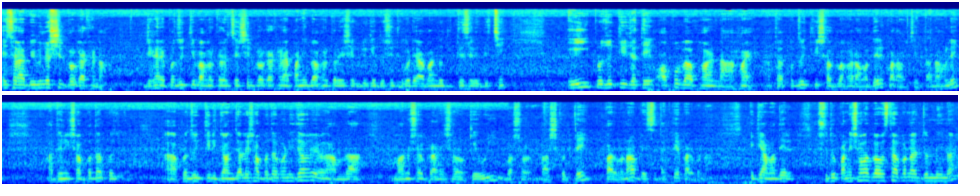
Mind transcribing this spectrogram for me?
এছাড়া বিভিন্ন শিল্প কারখানা যেখানে প্রযুক্তি ব্যবহার করা হচ্ছে শিল্প কারখানা পানি ব্যবহার করে সেগুলিকে দূষিত করে আবার নদীতে ছেড়ে দিচ্ছি। এই প্রযুক্তির যাতে অপব্যবহার না হয়, অর্থাৎ প্রযুক্তির সদ্ব্যবহার আমাদের করা উচিত। তা না হলে আধুনিক সভ্যতা প্রযু- প্রযুক্তির জঞ্জালে সভ্যতা পরিণত হবে এবং আমরা মানুষ ও প্রাণী সহ কেউই বসবাস করতে পারব না, বেঁচে থাকতে পারব না। এটি আমাদের শুধু পানি সম্পদ ব্যবস্থাপনার জন্যই নয়,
